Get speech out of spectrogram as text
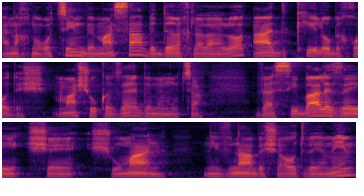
אנחנו רוצים במסה בדרך כלל לעלות עד קילו בחודש, משהו כזה בממוצע. והסיבה לזה היא ששומן נבנה בשעות וימים,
